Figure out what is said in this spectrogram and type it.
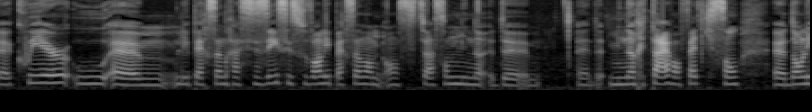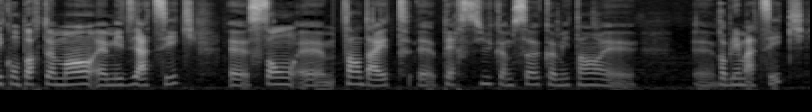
euh, queer ou euh, les personnes racisées. C'est souvent les personnes en, situation de, de, minoritaire, en fait, qui sont, dont les comportements médiatiques sont tendent à être perçus comme ça, comme étant... problématiques.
